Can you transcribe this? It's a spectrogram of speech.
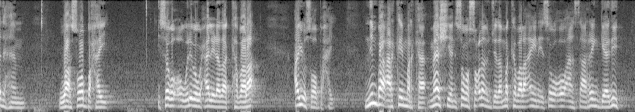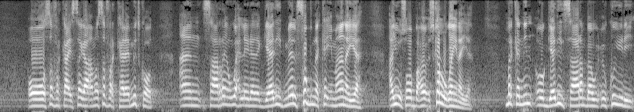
adham waa soo baxay isaga oo weliba waxaa la yidhahdaa kabala ayuu soo baxay. Nin baa arkay marka maashiyan isagoo socdaan u jeedaa ma kabala-ayna isaga oo aan saarayn gaadiid oo safarkaa isaga ama safar kale midkood aan saarayn wax la yidhahda gaadiid meel fogna ka imaanaya ayuu soo baxay oo iska lugaynaya marka nin oo gaadiid saaran baa wuxuu ku yidhi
